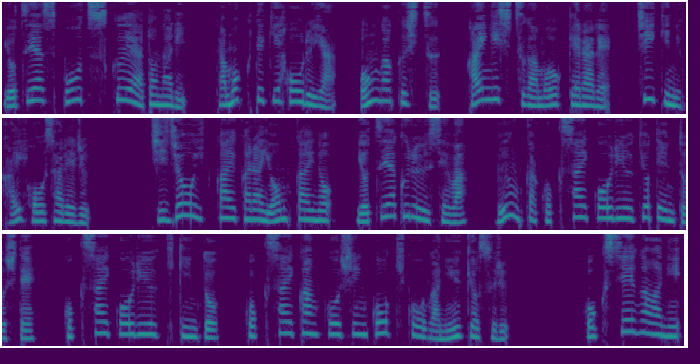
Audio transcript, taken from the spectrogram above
四谷スポーツスクエアとなり、多目的ホールや音楽室、会議室が設けられ、地域に開放される。地上1階から4階の四谷クルーセは文化国際交流拠点として国際交流基金と国際観光振興機構が入居する。北西側に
